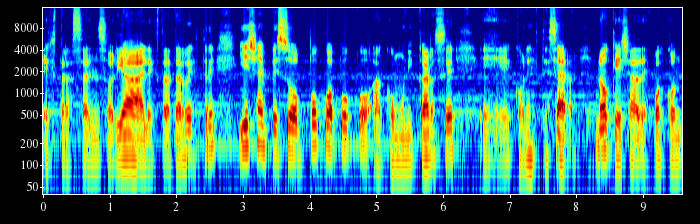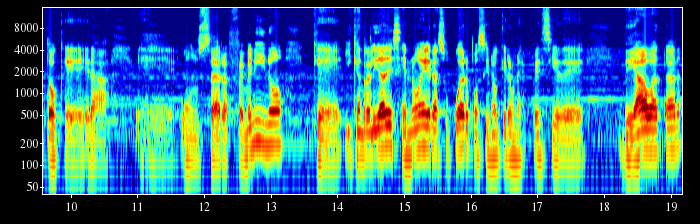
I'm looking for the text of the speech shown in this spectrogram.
extrasensorial, extraterrestre, y ella empezó poco a poco a comunicarse eh, con este ser, ¿no? que ella después contó que era eh, un ser femenino, que, y que en realidad ese no era su cuerpo, sino que era una especie de, de avatar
